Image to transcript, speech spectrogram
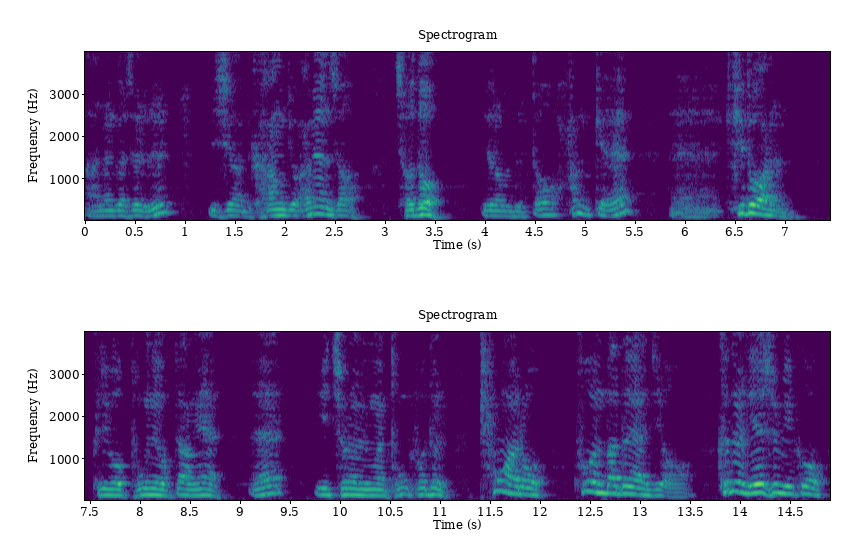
하는 것을 이 시간 강조하면서 저도 여러분들도 함께 에, 기도하는 그리고 북녘 땅에 2,500만 동포들 평화로 구원받아야지요. 그들 예수 믿고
